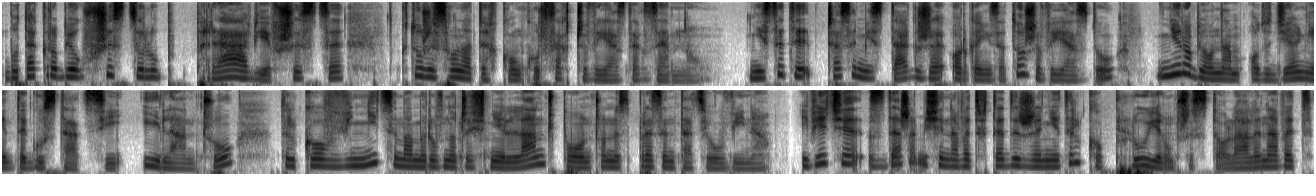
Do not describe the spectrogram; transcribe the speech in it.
bo tak robią wszyscy lub prawie wszyscy, którzy są na tych konkursach czy wyjazdach ze mną. Niestety czasem jest tak, że organizatorzy wyjazdu nie robią nam oddzielnie degustacji i lunchu, tylko w winnicy mamy równocześnie lunch połączony z prezentacją wina. I wiecie, zdarza mi się nawet wtedy, że nie tylko pluję przy stole, ale nawet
